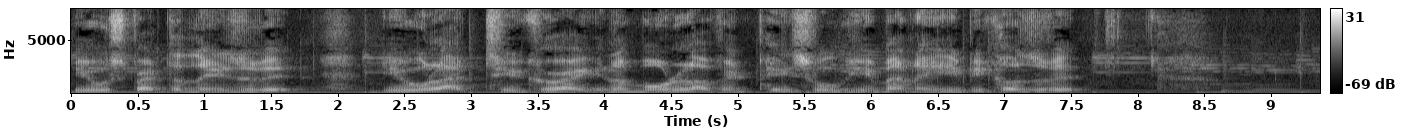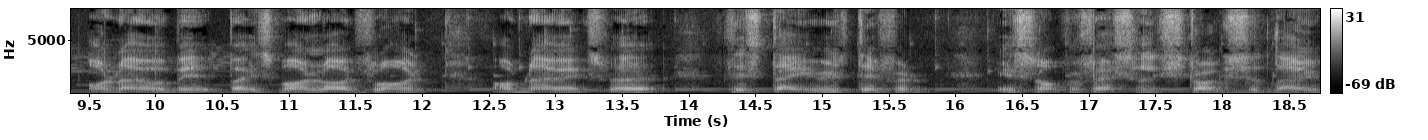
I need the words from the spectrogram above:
you will spread the news of it, you will add to creating a more loving, peaceful humanity because of it. I know a bit, but it's my lifeline. I'm no expert. This data is different. It's not professionally structured though.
